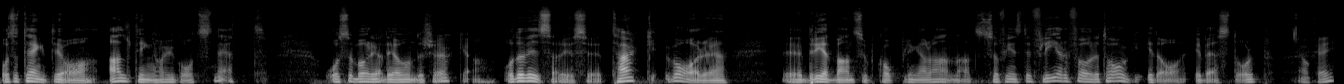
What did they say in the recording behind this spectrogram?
Och så tänkte jag, allting har ju gått snett. Och så började jag undersöka och då visade det sig, tack vare bredbandsuppkopplingar och annat så finns det fler företag idag i Bästorp. Okay.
